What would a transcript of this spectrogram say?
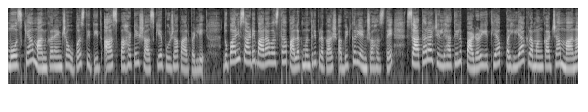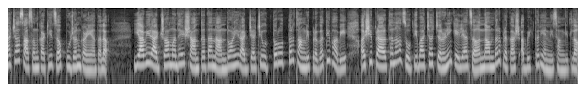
मोजक्या मानकऱ्यांच्या उपस्थितीत आज पहाटे शासकीय पूजा पार पडली. दुपारी साडेबारा वाजता पालकमंत्री प्रकाश आबिटकर यांच्या हस्ते सातारा जिल्ह्यातील पाडळी इथल्या पहिल्या क्रमांकाच्या मानाच्या सासनकाठीचं पूजन करण्यात आलं. यावेळी राज्यामध्ये शांतता नांदो आणि राज्याची उत्तरोत्तर चांगली प्रगती व्हावी अशी प्रार्थना ज्योतिबाच्या चरणी केल्याचं नामदार प्रकाश आबिटकर यांनी सांगितलं.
